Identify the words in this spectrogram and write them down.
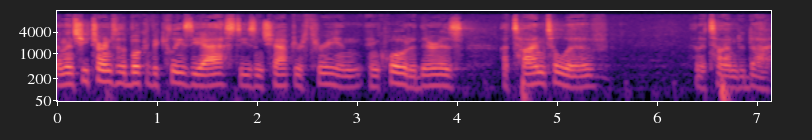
And then she turned to the book of Ecclesiastes in chapter 3 and, and quoted, There is a time to live and a time to die.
